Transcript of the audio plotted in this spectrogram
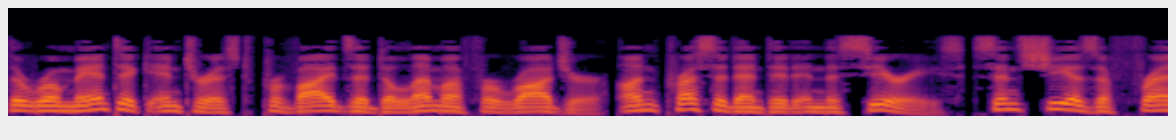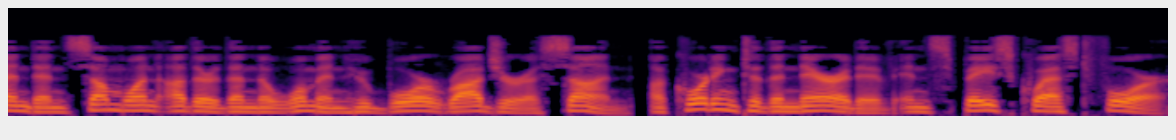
The romantic interest provides a dilemma for Roger unprecedented in the series since she is a friend and someone other than the woman who bore Roger a son, according to the narrative in Space Quest 4.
